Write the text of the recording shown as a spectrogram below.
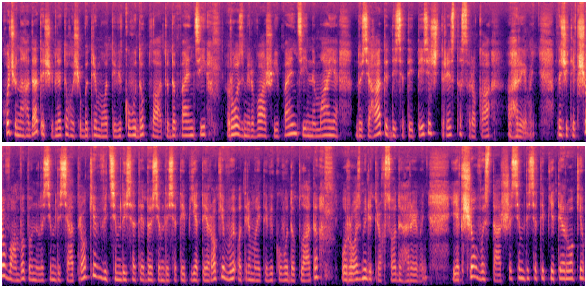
Хочу нагадати, що для того, щоб отримувати вікову доплату до пенсії, розмір вашої пенсії не має досягати 10 тисяч 340 гривень. Значить, якщо вам виповнило 70 років, від 70 до 75 років ви отримаєте вікову доплату у розмірі 300 гривень. Якщо ви старше 75 років,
